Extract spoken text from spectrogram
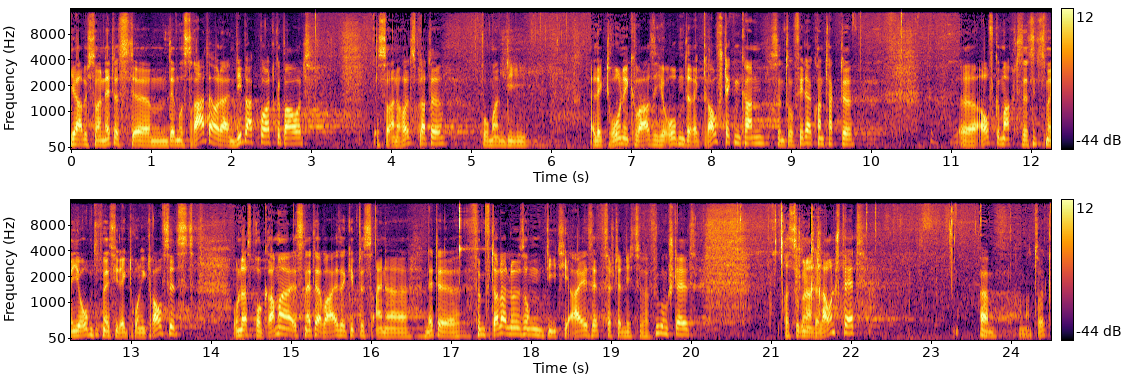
Hier habe ich so ein nettes ähm, Demonstrator oder ein Debugboard gebaut. Das ist so eine Holzplatte, wo man die Elektronik quasi hier oben direkt draufstecken kann. Das sind so Federkontakte äh, aufgemacht. Da sitzt man hier oben, sieht man jetzt, wie die Elektronik drauf sitzt. Und das Programmer ist netterweise, gibt es eine nette 5-Dollar-Lösung, die TI selbstverständlich zur Verfügung stellt. Das sogenannte Launchpad. Ähm, mal zurück.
